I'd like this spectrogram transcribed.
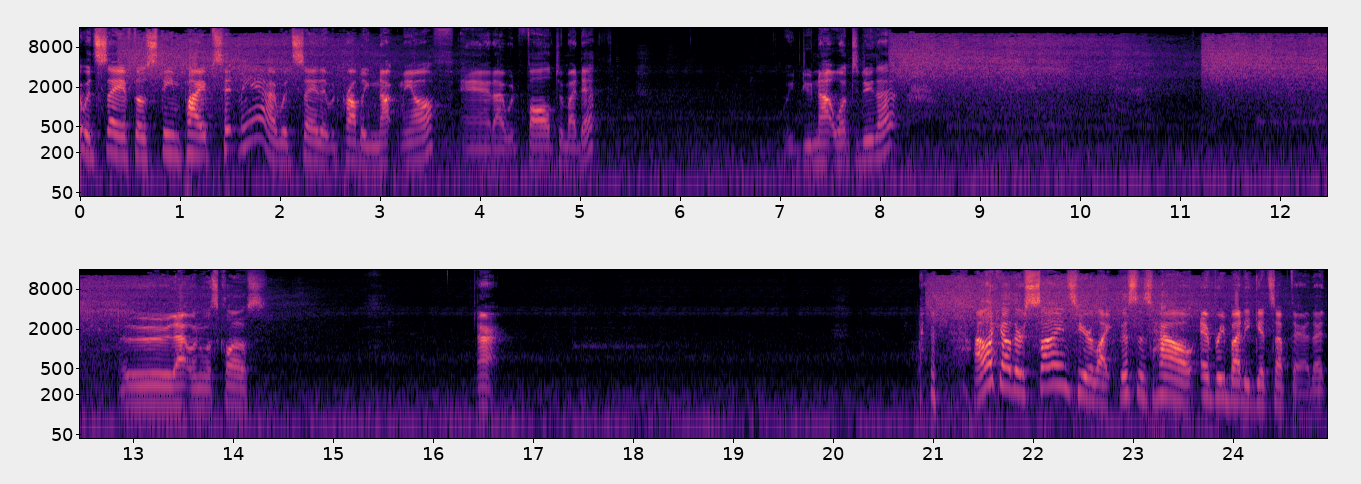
I would say if those steam pipes hit me, I would say they would probably knock me off and I would fall to my death. We do not want to do that. Ooh, that one was close. Alright. I like how there's signs here like this is how everybody gets up there. That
